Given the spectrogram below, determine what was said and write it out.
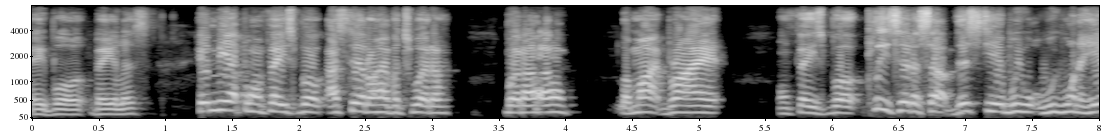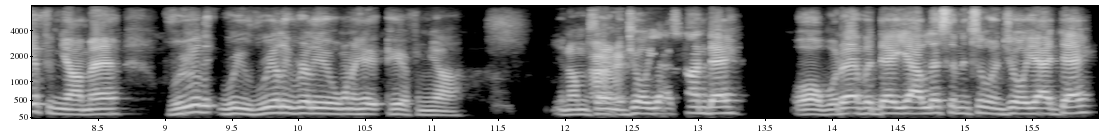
Eight ball Bayless. Hit me up on Facebook. I still don't have a Twitter, but uh, Lamont Bryant on Facebook. Please hit us up this year. We we want to hear from y'all, man. Really, we really, really want to hear, hear from y'all. You know what I'm saying? Right. Enjoy your Sunday or whatever day y'all listening to. Enjoy your day,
